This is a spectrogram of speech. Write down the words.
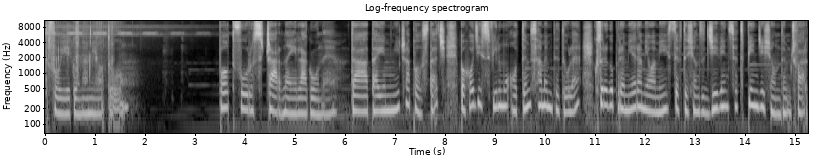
Twojego namiotu. Potwór z czarnej laguny. Ta tajemnicza postać pochodzi z filmu o tym samym tytule, którego premiera miała miejsce w 1954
